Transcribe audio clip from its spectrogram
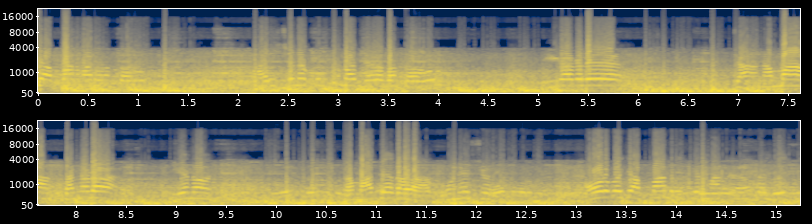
ಬಗ್ಗೆ ಅಪಮಾನ ಮಾಡಿದಂಥವ್ರು ಅರಿಶಿನ ಕುಂಕುಮ ಅಂತ ಹೇಳದಂಥವ್ರು ಈಗಾಗಲೇ ನಮ್ಮ ಕನ್ನಡ ಏನು ನಮ್ಮ ಮಾತೆ ಅದಾಳ, ಭುವನೇಶ್ವರಿ, ಅವ್ರ ಬಗ್ಗೆ ಅಪಮಾನ ರೀತಿಯಲ್ಲಿ ಲೇಖಿ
